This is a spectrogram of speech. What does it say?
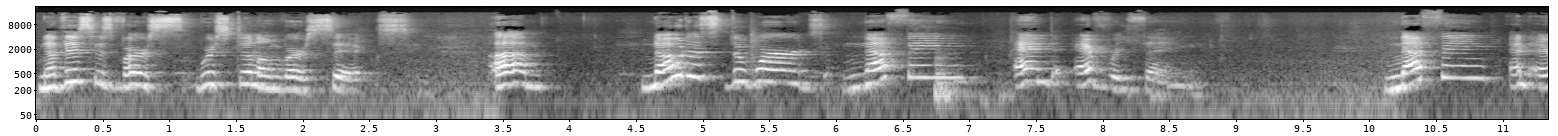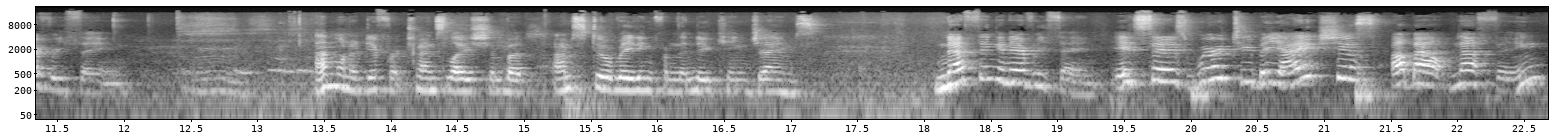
Now, this is verse, we're still on verse 6. Um, notice the words nothing and everything. Nothing and everything. I'm on a different translation, but I'm still reading from the New King James. Nothing and everything. It says we're to be anxious about nothing,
